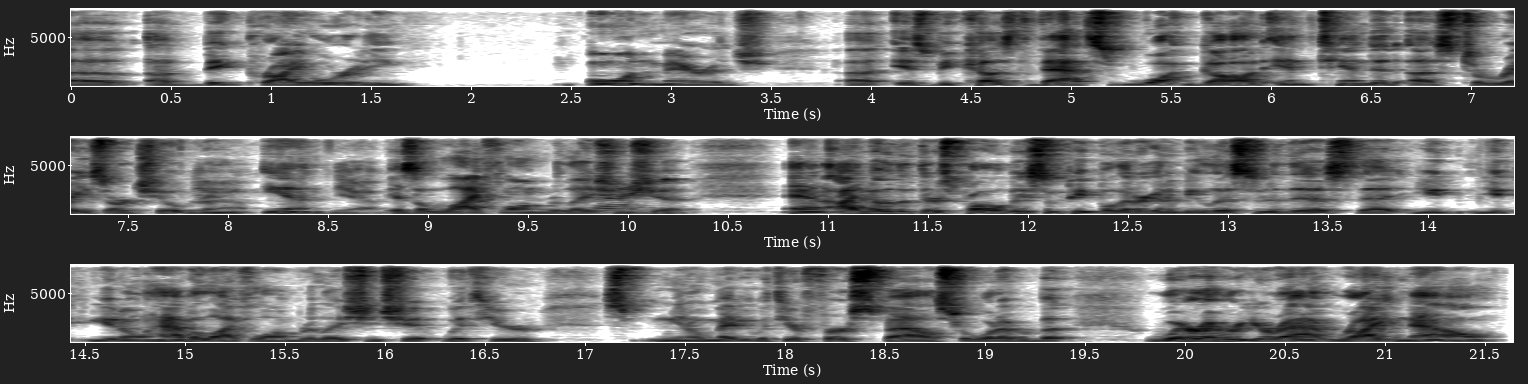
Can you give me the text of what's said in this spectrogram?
a, a big priority on marriage uh, is because that's what God intended us to raise our children in Yeah. is a lifelong relationship. And I know that there's probably some people that are going to be listening to this that you, you you don't have a lifelong relationship with your you know maybe with your first spouse or whatever but wherever you're at right now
